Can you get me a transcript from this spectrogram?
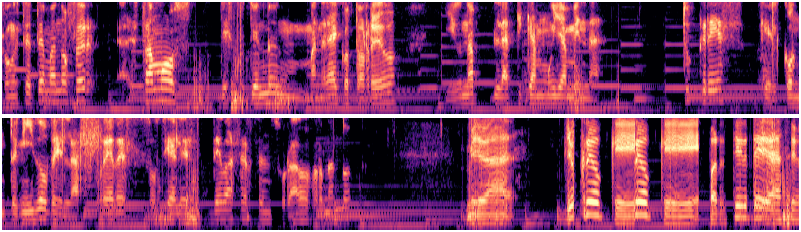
con este tema, ¿no, Fer? Estamos discutiendo en manera de cotorreo y una plática muy amena. ¿Tú crees que el contenido de las redes sociales deba ser censurado, Fernando? Mira, yo creo que creo que a partir de hace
